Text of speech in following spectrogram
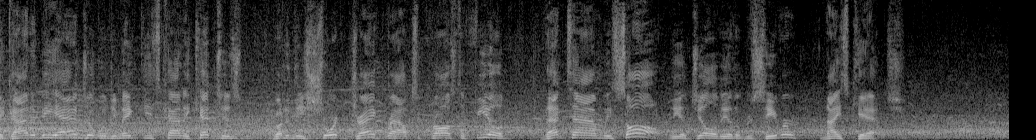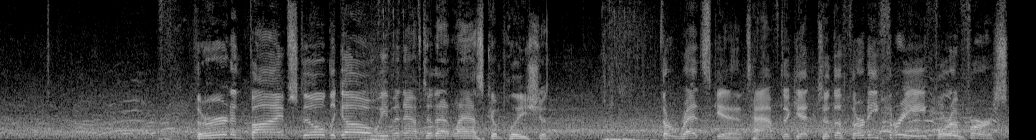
You got to be agile when you make these kind of catches, running these short drag routes across the field. That time we saw the agility of the receiver. Nice catch. Third and five still to go, even after that last completion. The Redskins have to get to the 33 for a first.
